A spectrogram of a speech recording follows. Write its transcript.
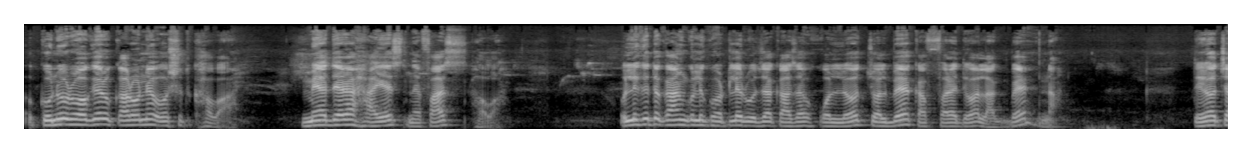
কোনো রোগের কারণে ওষুধ খাওয়া, মেয়েদের হাইয়েস্ট নেফাস হওয়া। উল্লেখিত কারণগুলি ঘটলে রোজা, কাজা করলেও চলবে কাফারে দেওয়া লাগবে না। দেহ হচ্ছে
